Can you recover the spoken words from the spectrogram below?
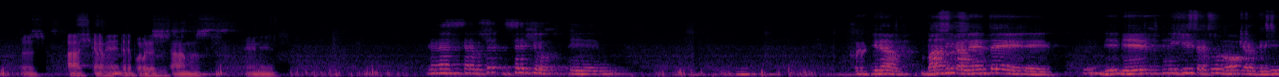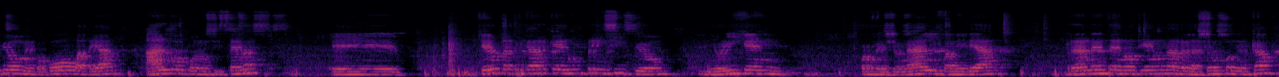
Entonces, básicamente por eso estamos en esto. Gracias, Carlos. Sergio. Eh... Pues mira, básicamente... Eh, Bien, dijiste tú, ¿no? Que al principio me tocó batallar algo con los sistemas. Eh, quiero platicar que en un principio mi origen profesional y familiar realmente no tiene una relación con el campo.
